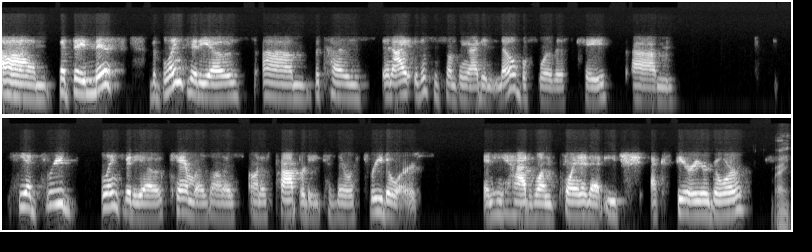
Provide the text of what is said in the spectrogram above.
um, but they missed the Blink videos um, because, and I this is something I didn't know before this case. Um, he had three Blink video cameras on his on his property because there were three doors, and he had one pointed at each exterior door. Right.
